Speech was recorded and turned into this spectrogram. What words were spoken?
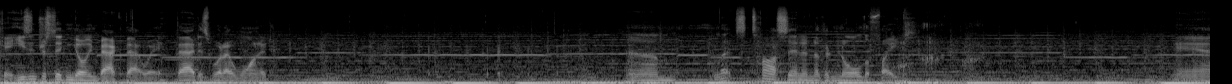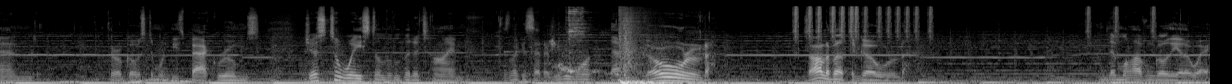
Okay, he's interested in going back that way. That is what I wanted. Um, let's toss in another Gnoll to fight. And throw a ghost in one of these back rooms just to waste a little bit of time. Because like I said, I really want that gold. It's all about the gold. And then we'll have him go the other way.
